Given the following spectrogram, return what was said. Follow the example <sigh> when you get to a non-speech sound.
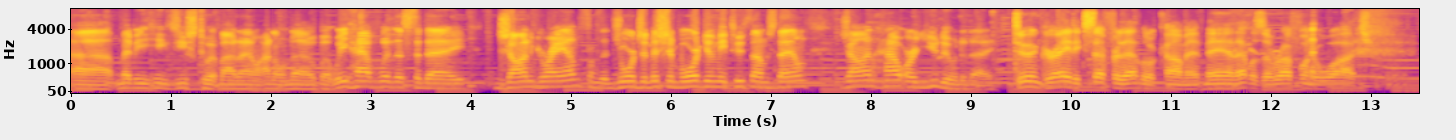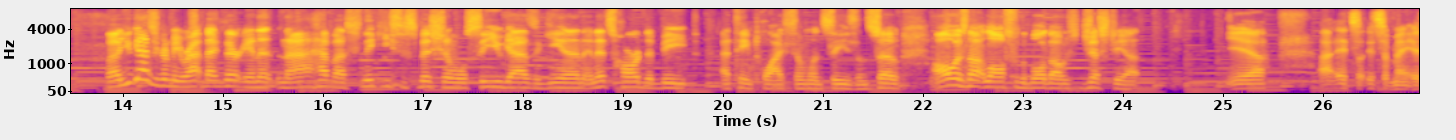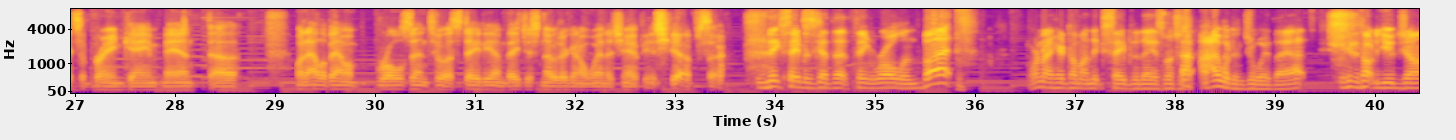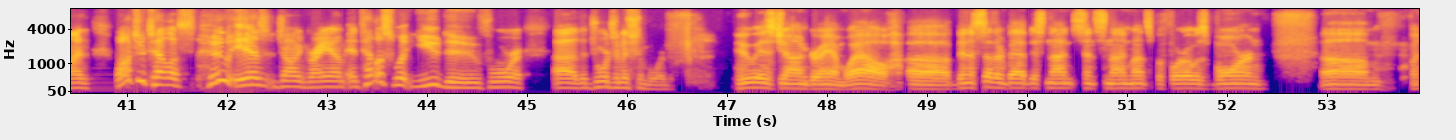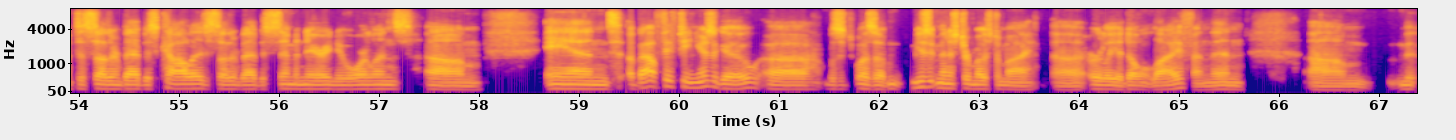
Uh, maybe he's used to it by now. I don't know. But we have with us today John Graham from the Georgia Mission Board, giving me two thumbs down. John, how are you doing today? Doing great, except for that little comment. Man, that was a rough one to watch. <laughs> Well, you guys are going to be right back there in it, and I have a sneaky suspicion we'll see you guys again. And it's hard to beat a team twice in one season, so all is not lost for the Bulldogs just yet. Yeah, uh, it's it's a it's a brain game, man. Uh, when Alabama rolls into a stadium, they just know they're going to win a championship. <laughs> So Nick Saban's got that thing rolling, but we're not here talking about Nick Saban today as much as I would enjoy that. We're here to talk to you, John. Why don't you tell us who is John Graham and tell us what you do for uh, the Georgia Mission Board? Who is John Graham? Wow, uh, been a Southern Baptist nine, since nine months before I was born. Um, went to Southern Baptist College, Southern Baptist Seminary, New Orleans. Um, and about 15 years ago, uh, was was a music minister most of my uh, early adult life, and then um, m-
